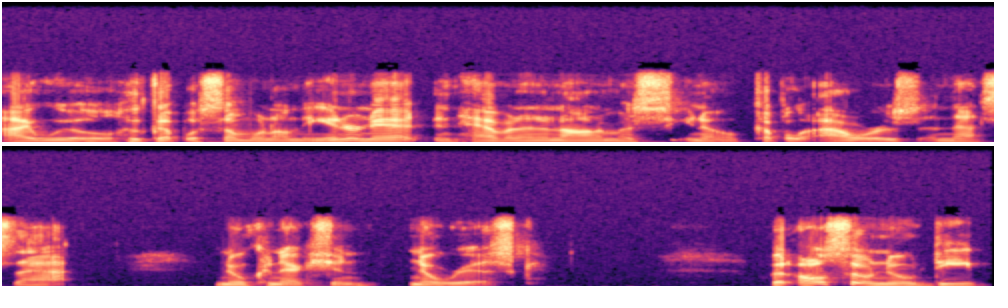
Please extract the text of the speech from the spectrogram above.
I will hook up with someone on the internet and have an anonymous, you know, couple of hours, and that's that. No connection, no risk, but also no deep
